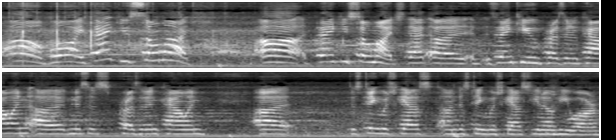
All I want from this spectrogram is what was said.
Oh boy, thank you so much. Uh, thank you so much. That uh, thank you, President Cowen, uh, Mrs. President Cowen, uh, distinguished guest, undistinguished guest. You know who you are.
